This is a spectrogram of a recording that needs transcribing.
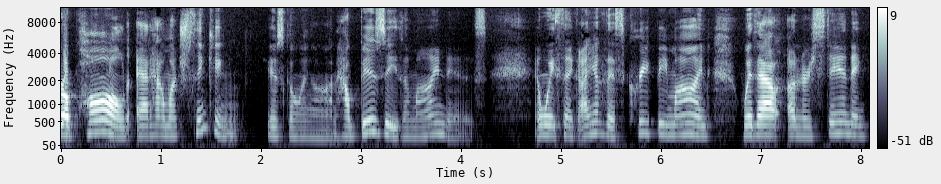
appalled at how much thinking is going on, how busy the mind is. And we think, I have this creepy mind without understanding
